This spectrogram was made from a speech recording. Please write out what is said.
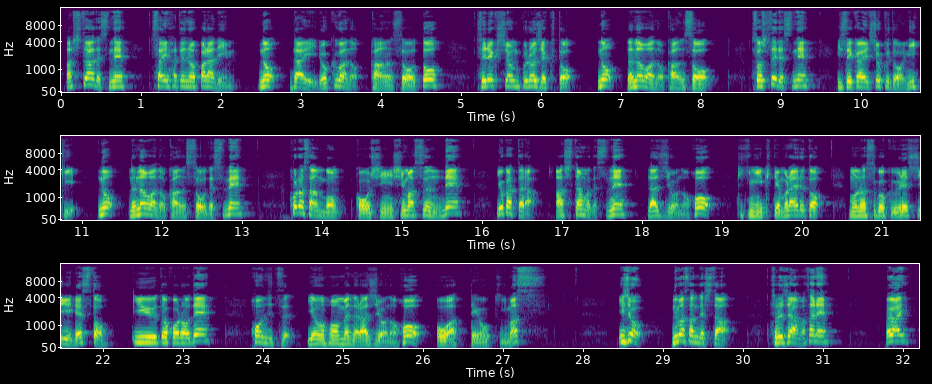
明日はですね、最果てのパラディンの第6話の感想と、セレクションプロジェクトの7話の感想、そしてですね、異世界食堂2期の7話の感想ですね。この3本更新しますんで、よかったら明日もですね、ラジオの方聞きに来てもらえるとものすごく嬉しいですというところで、本日4本目のラジオの方終わっておきます。以上、沼さんでした。それじゃあまたね。バイバイ。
